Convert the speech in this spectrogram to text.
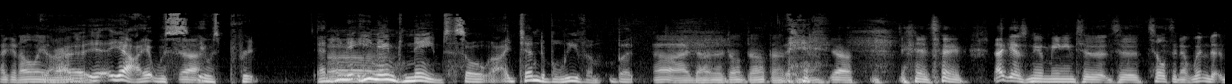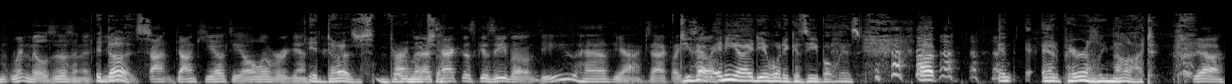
I can only uh, imagine. yeah, it was Yeah. it was pretty. And he, na- he named names, so I tend to believe him. But Oh, I don't, I don't doubt that. Yeah, that gives new meaning to to tilting at wind, windmills, doesn't it? It Gee, does. Don, Don Quixote all over again. it does very I'm going to much. so. attack this gazebo. Do you have? Yeah, exactly. Do you So- have any idea what a gazebo is? uh, and and apparently not. Yeah,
